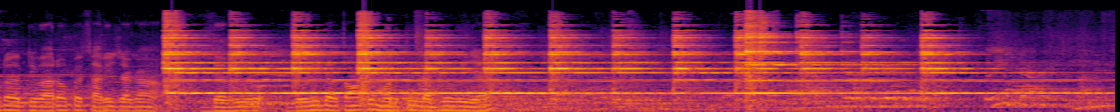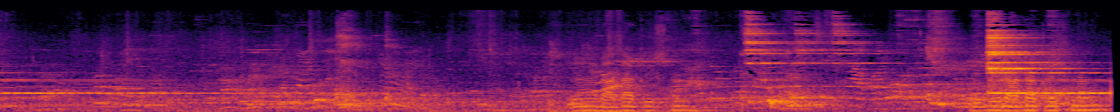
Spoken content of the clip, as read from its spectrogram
पूरा दीवारों पे सारी जगह देवी देवी देवताओं की मूर्ति लगी हुई है। राधा कृष्ण। राधा कृष्ण।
